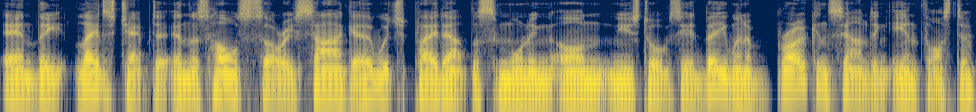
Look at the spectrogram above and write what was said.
And the latest chapter in this whole sorry saga, which played out this morning on News Talk ZB, when a broken sounding Ian Foster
